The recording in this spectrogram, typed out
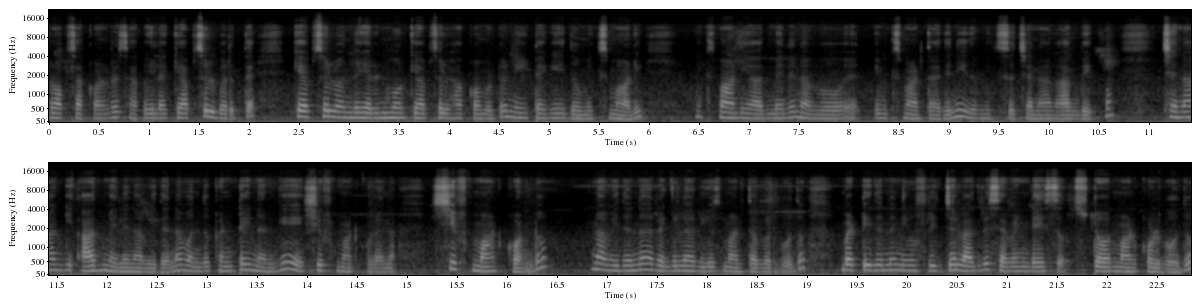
ಡ್ರಾಪ್ಸ್ ಹಾಕ್ಕೊಂಡ್ರೆ ಸಾಕು. ಇಲ್ಲ ಕ್ಯಾಪ್ಸೂಲ್ ಬರುತ್ತೆ. ಕ್ಯಾಪ್ಸೂಲ್ ಒಂದು ಎರಡು ಮೂರು ಕ್ಯಾಪ್ಸೂಲ್ ಹಾಕ್ಕೊಂಡ್ಬಿಟ್ಟು ನೀಟಾಗಿ ಇದು ಮಿಕ್ಸ್ ಮಾಡಿ. ಮಿಕ್ಸ್ ಮಾಡಿ ಆದಮೇಲೆ ನಾವು ಮಿಕ್ಸ್ ಮಾಡ್ತಾ ಇದ್ದೀನಿ. ಇದು ಮಿಕ್ಸ್ ಚೆನ್ನಾಗಿ ಆಗಬೇಕು. ಚೆನ್ನಾಗಿ ಆದಮೇಲೆ ನಾವು ಇದನ್ನು ಒಂದು ಕಂಟೈನರ್ಗೆ ಶಿಫ್ಟ್ ಮಾಡ್ಕೊಳ್ಳೋಣ. ಶಿಫ್ಟ್ ಮಾಡಿಕೊಂಡು ನಾವು ಇದನ್ನು ರೆಗ್ಯುಲರ್ ಯೂಸ್ ಮಾಡ್ತಾ ಬರ್ಬೋದು. ಬಟ್ ಇದನ್ನು ನೀವು ಫ್ರಿಜ್ಜಲ್ಲಾದರೆ ಸೆವೆನ್ ಡೇಸ್ ಸ್ಟೋರ್ ಮಾಡ್ಕೊಳ್ಬೋದು.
